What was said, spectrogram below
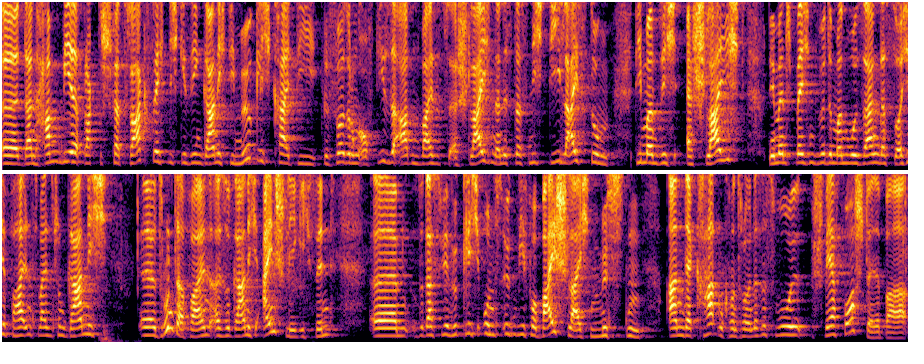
äh, dann haben wir praktisch vertragsrechtlich gesehen gar nicht die Möglichkeit, die Beförderung auf diese Art und Weise zu erschleichen. Dann ist das nicht die Leistung, die man sich erschleicht. Dementsprechend würde man wohl sagen, dass solche Verhaltensweisen schon gar nicht äh, drunter fallen, also gar nicht einschlägig sind ähm, sodass wir wirklich uns irgendwie vorbeischleichen müssten an der Kartenkontrolle. Das ist wohl schwer vorstellbar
